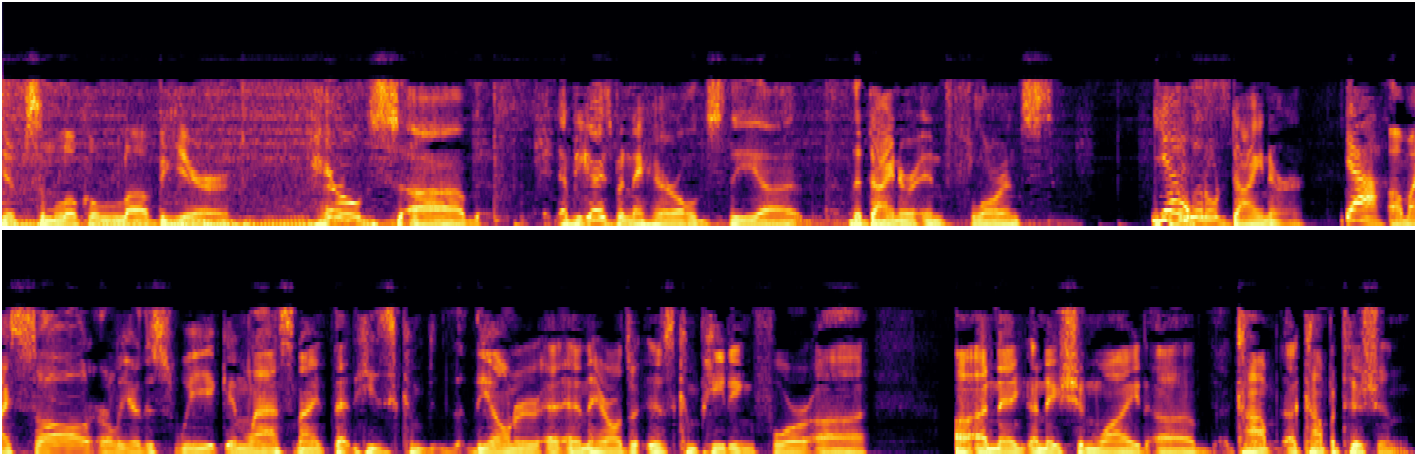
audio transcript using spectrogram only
give some local love here. Harold's. Have you guys been to Harold's, the uh, the diner in Florence? Yes. The little diner. yeah. Um, I saw earlier this week and last night that he's com- the owner and Harold's is competing for uh, a, na- a nationwide uh, comp- a competition.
